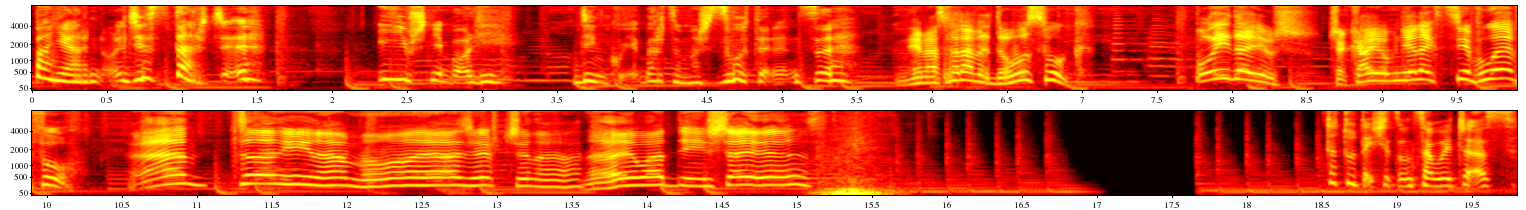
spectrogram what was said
Panie Arnoldzie, starczy. I już nie boli. Dziękuję bardzo, masz złote ręce. Nie ma sprawy, do usług. Pójdę już. Czekają mnie lekcje WF-u. Antonina, moja dziewczyna, najładniejsza jest. To tutaj siedzą cały czas.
